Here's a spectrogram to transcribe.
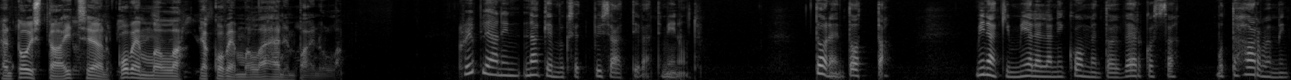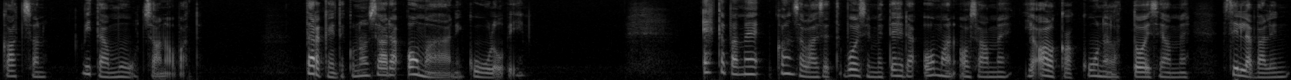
Hän toistaa itseään kovemmalla ja kovemmalla äänenpainolla. Kriplianin näkemykset pysäyttivät minut. Toden totta. Minäkin mielelläni kommentoin verkossa, mutta harvemmin katson, mitä muut sanovat. Tärkeintä kun on saada oma ääni kuuluviin. Ehkäpä me kansalaiset voisimme tehdä oman osamme ja alkaa kuunnella toisiamme sillä välin,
